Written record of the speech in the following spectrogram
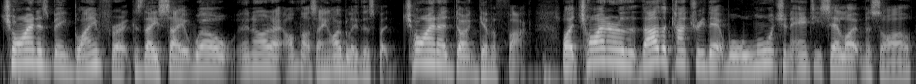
China's being blamed for it because they say, well, and I I'm not saying I believe this, but China don't give a fuck. Like China are the the other country that will launch an anti-satellite missile,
